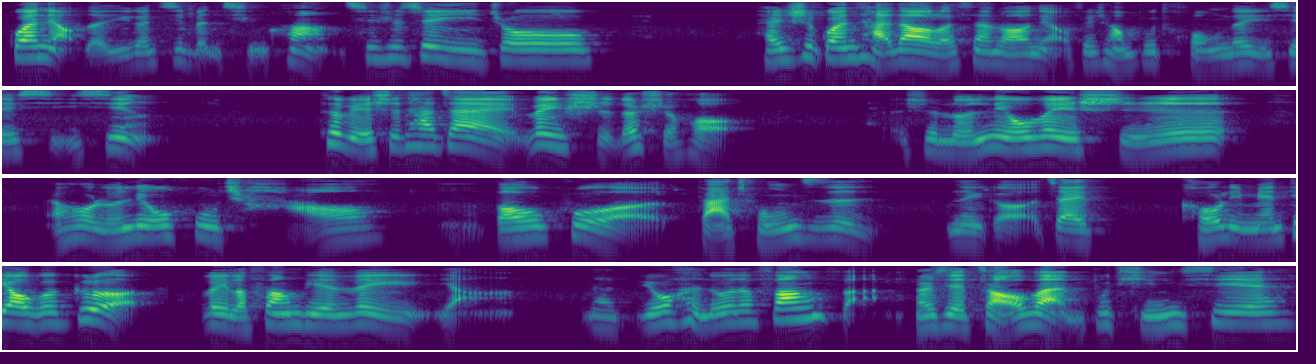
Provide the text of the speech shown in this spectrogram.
观鸟的一个基本情况。其实这一周还是观察到了三宝鸟非常不同的一些习性，特别是它在喂食的时候是轮流喂食，然后轮流护巢，包括把虫子那个在口里面掉个个，为了方便喂养。那有很多的方法，而且早晚不停歇，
